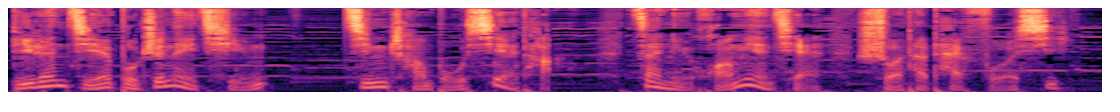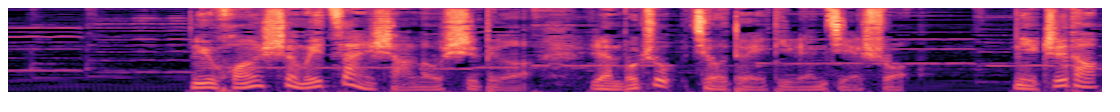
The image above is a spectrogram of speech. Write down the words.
狄仁杰不知内情，经常不屑他，在女皇面前说他太佛系。女皇甚为赞赏娄师德，忍不住就对狄仁杰说。你知道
